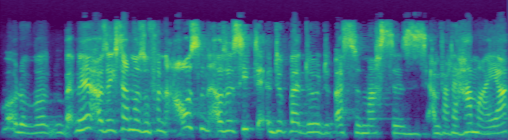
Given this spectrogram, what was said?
oder ne, also ich sag mal so von außen, also es sieht, du, du, was du machst, das ist einfach der Hammer, ja.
